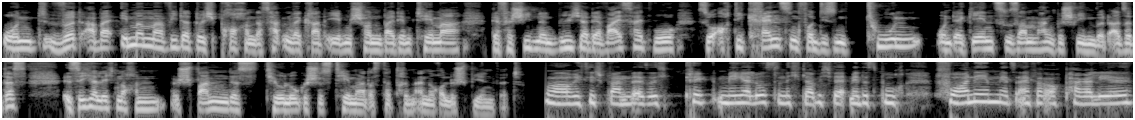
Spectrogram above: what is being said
und wird aber immer mal wieder durchbrochen. Das hatten wir gerade eben schon bei dem Thema der verschiedenen Bücher der Weisheit, wo so auch die Grenzen von diesem Tun und Ergehen Zusammenhang beschrieben wird. Also das ist sicherlich noch ein spannendes theologisches Thema, das da drin eine Rolle spielen wird. Wow, richtig spannend. Also ich krieg mega Lust und ich glaube, ich werde mir das Buch vornehmen, jetzt einfach auch parallel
